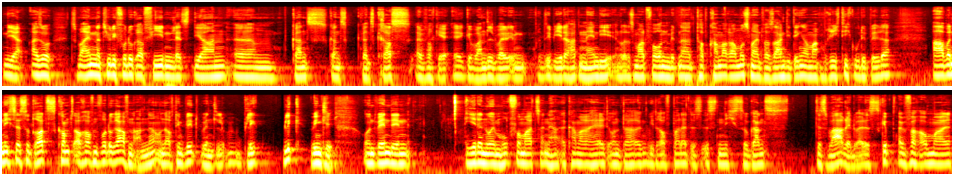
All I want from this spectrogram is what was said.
Ja, also zum einen natürlich Fotografie in den letzten Jahren ähm, ganz, ganz, ganz krass einfach ge äh, gewandelt, weil im Prinzip jeder hat ein Handy oder ein Smartphone mit einer Top-Kamera, muss man einfach sagen, die Dinger machen richtig gute Bilder. Aber nichtsdestotrotz kommt es auch auf den Fotografen an ne? und auf den Blickwinkel, Blick, Blickwinkel. Und wenn den jeder nur im Hochformat seine Kamera hält und da irgendwie drauf ballert, es ist nicht so ganz das Wahre, weil es gibt einfach auch mal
